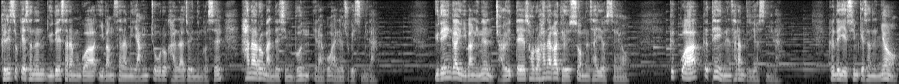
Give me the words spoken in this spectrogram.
그리스도께서는 유대 사람과 이방 사람이 양쪽으로 갈라져 있는 것을 하나로 만드신 분이라고 알려주고 있습니다. 유대인과 이방인은 절대 서로 하나가 될 수 없는 사이였어요. 끝과 끝에 있는 사람들이었습니다. 그런데 예수님께서는요,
